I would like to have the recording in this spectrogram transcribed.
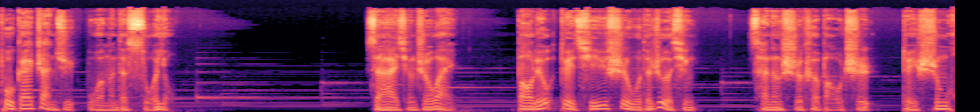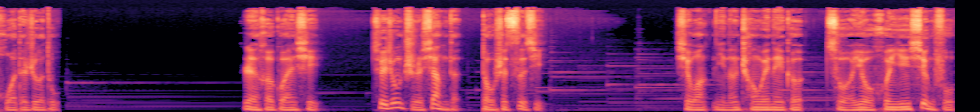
不该占据我们的所有。在爱情之外，保留对其余事物的热情，才能时刻保持对生活的热度。任何关系，最终指向的都是自己。希望你能成为那个左右婚姻幸福，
